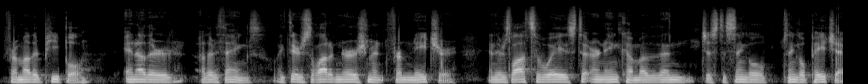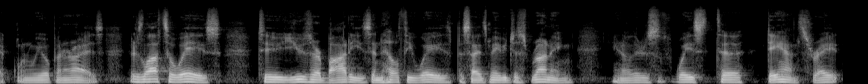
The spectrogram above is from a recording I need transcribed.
from other people and other other things. Like there's a lot of nourishment from nature, and there's lots of ways to earn income other than just a single single paycheck when we open our eyes. There's lots of ways to use our bodies in healthy ways besides maybe just running. You know, there's ways to dance, right?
